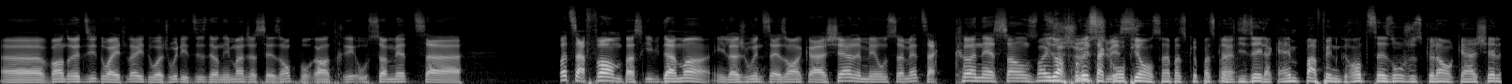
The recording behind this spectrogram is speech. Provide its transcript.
vendredi, il doit être là. Il doit jouer les dix derniers matchs de la saison pour rentrer au sommet de sa. Pas de sa forme, parce qu'évidemment, il a joué une saison en KHL, mais au sommet de sa connaissance bon, Il doit retrouver sa confiance, hein, parce que Pascal disait, il a quand même pas fait une grande saison jusque-là en KHL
